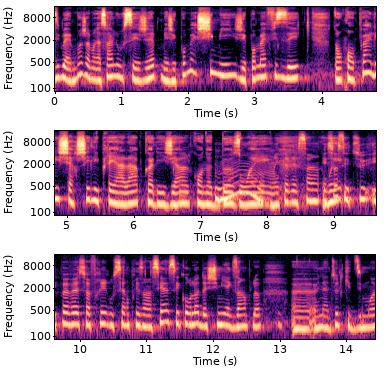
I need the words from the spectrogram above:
dit, ben moi, j'aimerais ça aller au cégep, mais j'ai pas ma chimie, j'ai pas ma physique. Donc, on peut aller chercher les préalables collégiales qu'on a de besoin. Hum, intéressant. Et Oui. ça, c'est-tu, ils peuvent s'offrir aussi en présentiel, ces cours-là de chimie, exemple, là, euh, un adulte qui dit, moi,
